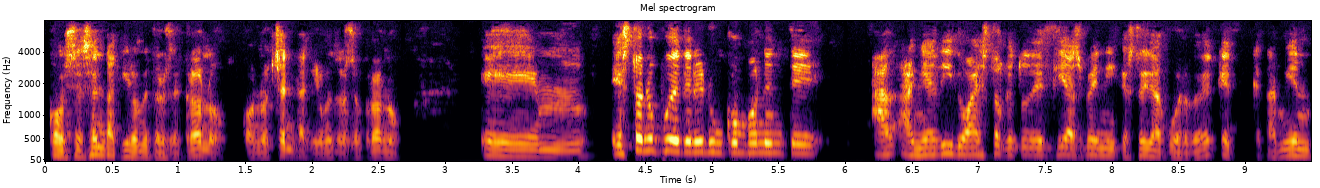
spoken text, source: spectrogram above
con 60 kilómetros de crono, con 80 kilómetros de crono. Eh, esto no puede tener un componente añadido a esto que tú decías, Benny, que estoy de acuerdo, ¿eh? que, que también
